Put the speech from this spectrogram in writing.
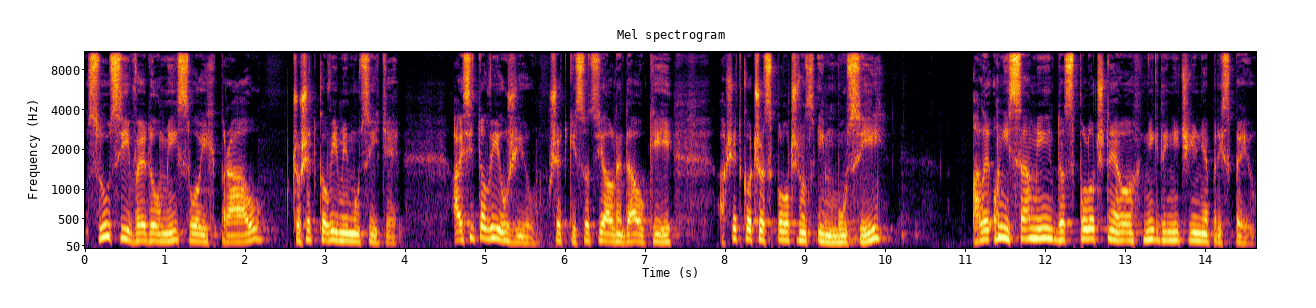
sú si vedomí svojich práv, čo všetko vy mi musíte aj si to využijú. Všetky sociálne dávky a všetko, čo spoločnosť im musí, ale oni sami do spoločného nikdy ničím neprispejú.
